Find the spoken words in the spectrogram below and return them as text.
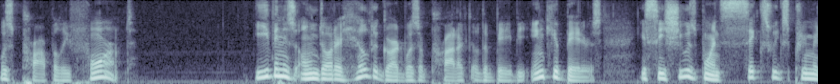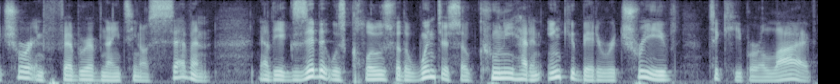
was properly formed. Even his own daughter Hildegard was a product of the baby incubators. You see, she was born six weeks premature in February of 1907. Now, the exhibit was closed for the winter, so Cooney had an incubator retrieved to keep her alive.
